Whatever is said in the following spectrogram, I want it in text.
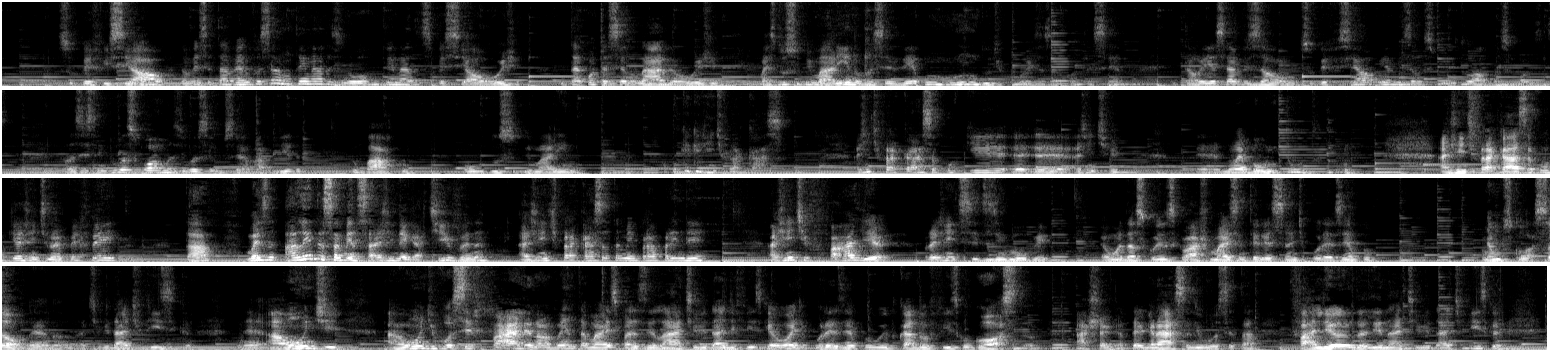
superficial, talvez você está vendo, você ah, não tem nada de novo, não tem nada de especial hoje, não está acontecendo nada hoje. Mas do submarino você vê um mundo de coisas acontecendo. Então, essa é a visão superficial e a visão espiritual das coisas. Então, existem duas formas de você observar a vida: do barco ou do submarino. Por que, que a gente fracassa? A gente fracassa porque é, é, a gente é, não é bom em tudo. A gente fracassa porque a gente não é perfeito, tá? Mas além dessa mensagem negativa, né? A gente fracassa também para aprender. A gente falha para a gente se desenvolver. É uma das coisas que eu acho mais interessante, por exemplo, na musculação, né, na, atividade física, né, aonde aonde você falha, não aguenta mais fazer lá atividade física, é onde, por exemplo, o educador físico gosta, acha até graça de você estar tá falhando ali na atividade física.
